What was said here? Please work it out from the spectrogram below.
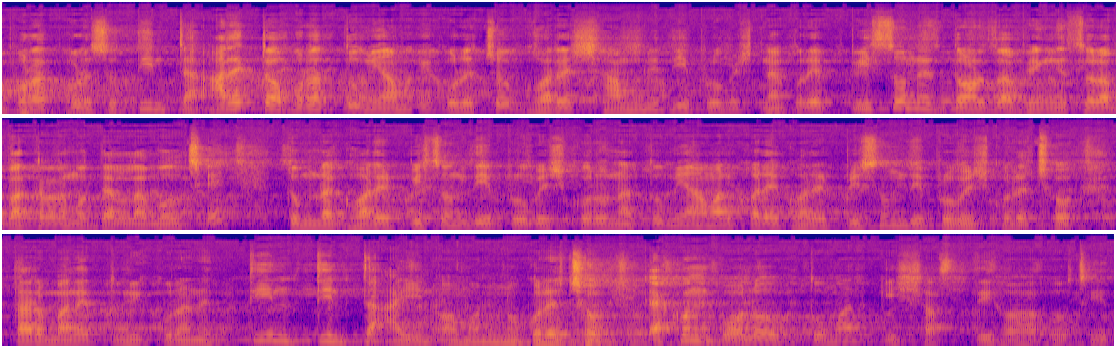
অপরাধ করেছ তিনটা। আরেকটা অপরাধ তুমি আমাকে করেছ, ঘরের সামনে দিয়ে প্রবেশ না করে পিছনের দরজা ভেঙে, সোরা বাকরার মধ্যে আল্লাহ বলছে, তোমরা ঘরের পিছন দিয়ে প্রবেশ করো না, তুমি আমার ঘরে ঘরের পিছন দিয়ে প্রবেশ করেছ। তার মানে তুমি কোরআনের তিন, তিনটা আইন অমান্য করেছ। এখন বলো, তোমার কি শাস্তি হওয়া উচিত?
